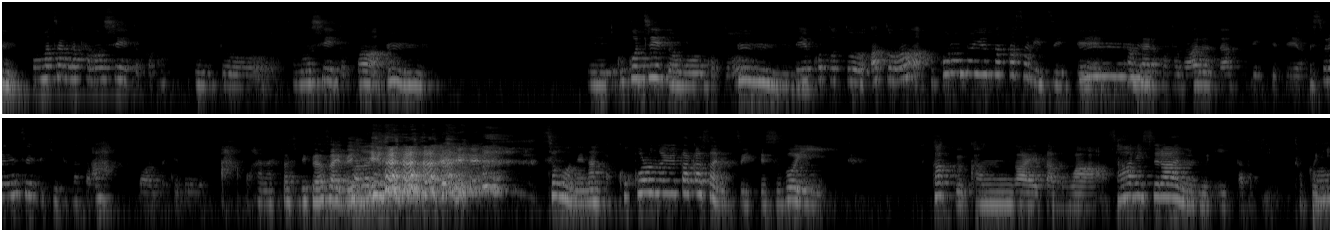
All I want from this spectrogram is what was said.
ん。本間ちゃんが楽しいとか、うんと楽しいとか、うんうん。えー、と心地いいと思うこと、うんうんっていうことと、あとは心の豊かさについて考えることがあるんだって言ってて、私それについて聞いてなかった話しさせてくださいぜひ。そうねなんか心の豊かさについてすごい深く考えたのはサービスラーニングに行った時特に。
